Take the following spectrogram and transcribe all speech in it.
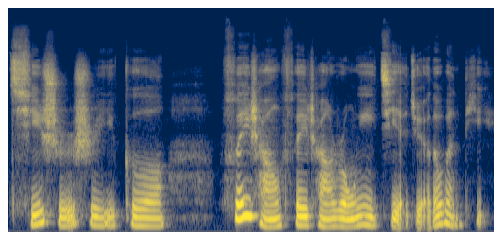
其实是一个。非常非常容易解决的问题。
